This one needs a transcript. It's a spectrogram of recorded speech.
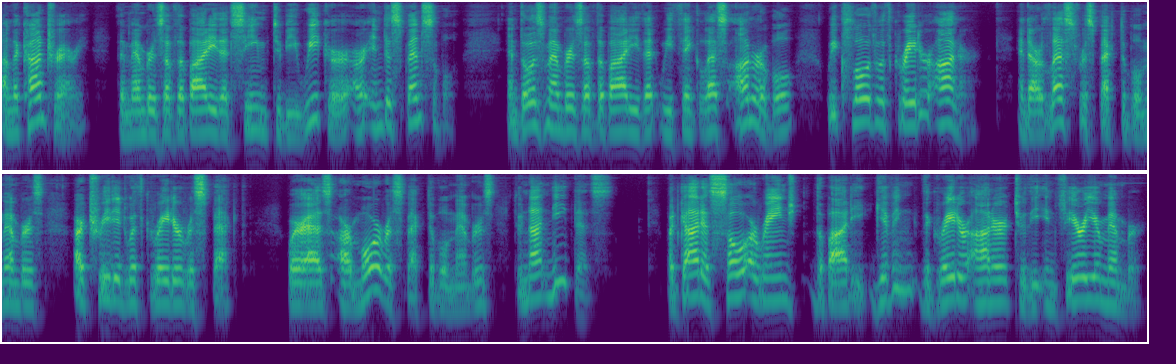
On the contrary, the members of the body that seem to be weaker are indispensable, and those members of the body that we think less honorable we clothe with greater honor and our less respectable members are treated with greater respect, whereas our more respectable members do not need this. But God has so arranged the body, giving the greater honor to the inferior member,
